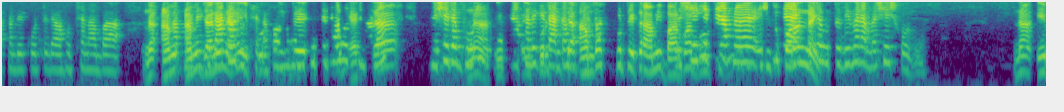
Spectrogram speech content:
আপনাদের করতে দেওয়া হচ্ছে না বা আমি আমি জানি না এই পরিস্থিতিতে একটা সেটা ভুল আপনাদেরকে পরিস্থিতিতে হচ্ছে আমরা করতে এটা আমি বারবার বলছি আপনারা কিছু করার নাই। উত্তর দিবেন আমরা শেষ করব। না এই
